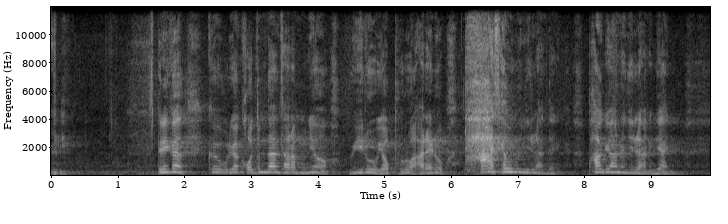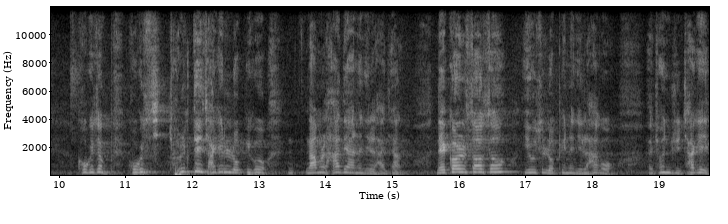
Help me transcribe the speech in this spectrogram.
그러니까 그 우리가 거듭난 사람은요 위로 옆으로 아래로 다 세우는 일을 한다니까요. 파괴하는 일을 하는 게 아니고 거기서 거기서 절대 자기를 높이고 남을 하대하는 일을 하지 않고 내 걸 써서 이웃을 높이는 일을 하고 존중 자기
